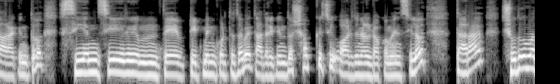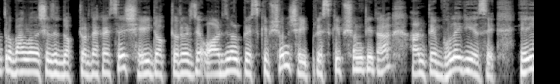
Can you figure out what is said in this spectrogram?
তারা কিন্তু সিএনসির তে ট্রিটমেন্ট করতে যাবে, তাদের কিন্তু সবকিছু অরিজিনাল ডকুমেন্ট ছিল। তারা শুধুমাত্র বাংলাদেশে যে ডক্টর দেখাইছে, সেই ডক্টরের যে অরিজিনাল প্রেসক্রিপশন সেই প্রেসক্রিপশনটি তারা আনতে ভুলে গিয়েছে। এই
